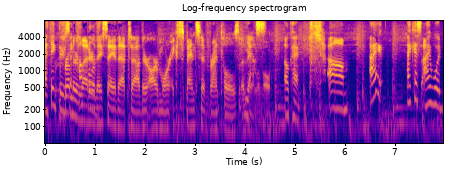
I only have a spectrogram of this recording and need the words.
I think there's From a their letter, of, they say that uh, there are more expensive rentals available. Yes. Okay. Um, I I guess I would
